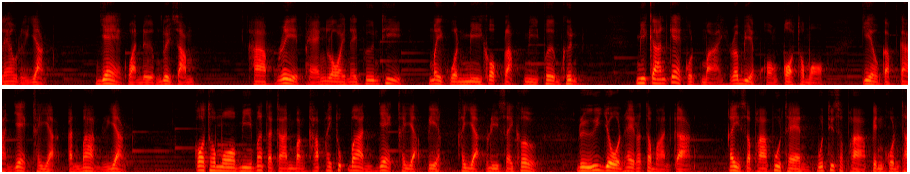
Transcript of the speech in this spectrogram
แล้วหรืออยัง แย่กว่าเดิมด้วยซ้ำหาบเร่แผงลอยในพื้นที่ไม่ควรมีก็กลับมีเพิ่มขึ้น มีการแก้กฎหมายระเบียบของกทม เกี่ยวกับการแยกขยะกันบ้างหรืออยังกทมมีมาตรการบังคับให้ทุกบ้านแยกขยะเปียก ขยะรีไซเคิลหรือโยนให้รัฐบาลกลาง ให้สภาผู้แทนวุฒิสภาเป็นคนท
